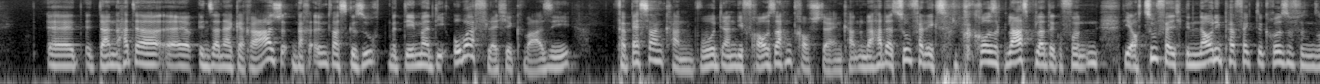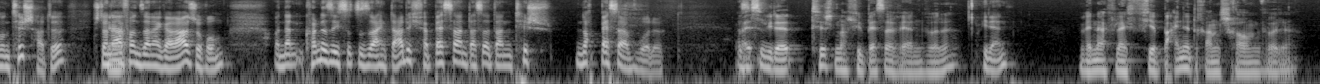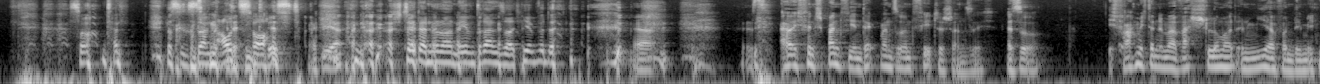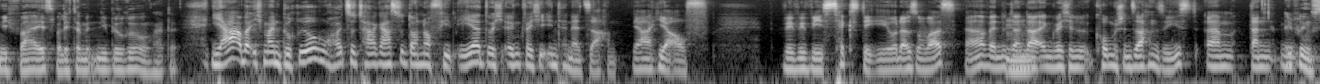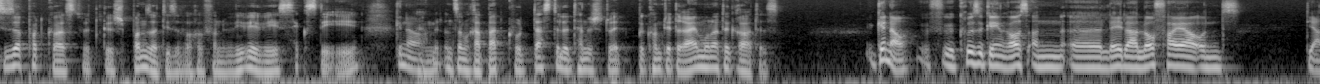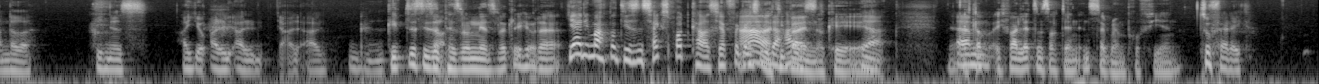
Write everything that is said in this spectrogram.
äh, dann hat er äh, in seiner Garage nach irgendwas gesucht, mit dem er die Oberfläche quasi verbessern kann, wo dann die Frau Sachen draufstellen kann. Und da hat er zufällig so eine große Glasplatte gefunden, die auch zufällig genau die perfekte Größe für so einen Tisch hatte. Stand ja. einfach in seiner Garage rum. Und dann konnte er sich sozusagen dadurch verbessern, dass er dann Tisch noch besser wurde. Also weißt du, wie der Tisch noch viel besser werden würde? Wie denn? Wenn er vielleicht vier Beine dran schrauben würde. so, und dann das sozusagen outsourced. Ja. Dann steht er nur noch nebendran und sagt, hier bitte. Ja. Aber ich finde es spannend, wie entdeckt man so einen Fetisch an sich? Also, ich frage mich dann immer, was schlummert in mir, von dem ich nicht weiß, weil ich damit nie Berührung hatte. Ja, aber ich meine, Berührung heutzutage hast du doch noch viel eher durch irgendwelche Internetsachen. Ja, hier auf www.sex.de oder sowas. Ja, wenn du mhm. dann da irgendwelche komischen Sachen siehst, ähm, dann. Übrigens, dieser Podcast wird gesponsert diese Woche von www.sex.de. Genau. Äh, mit unserem Rabattcode das dilettantische Duett bekommt ihr drei Monate gratis. Genau. Für Grüße gehen raus an äh, Leila Lowfire und die andere. Ines Ayo, al, al, al, Gibt es diese ja. Personen jetzt wirklich oder? Ja, die macht noch diesen Sex-Podcast. Ich habe vergessen, ah, wie der die heißt. beiden, okay. Ja. ja. Ja ich, ähm, glaub, ich war letztens auf deren Instagram-Profilen. Zufällig.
